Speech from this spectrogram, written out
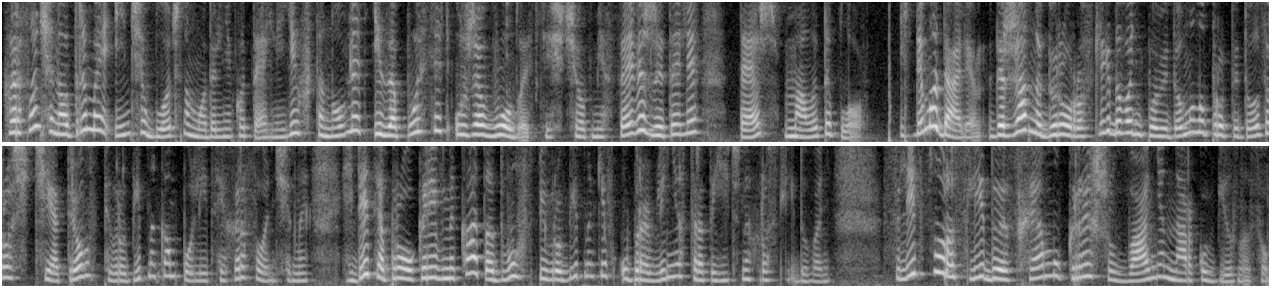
Херсонщина отримає інші блочно-модульні котельні. Їх встановлять і запустять уже в області, щоб місцеві жителі теж мали тепло. Йдемо далі. Державне бюро розслідувань повідомило про підозру ще трьом співробітникам поліції Херсонщини. Йдеться про керівника та двох співробітників управління стратегічних розслідувань. Слідство розслідує схему кришування наркобізнесу.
